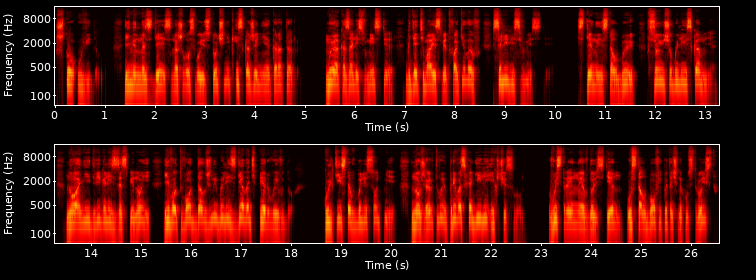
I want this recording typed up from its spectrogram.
что увидел. Именно здесь нашло свой источник искажения Каратары. Мы оказались вместе, где тьма и свет факелов слились вместе. Стены и столбы все еще были из камня, но они двигались за спиной и вот-вот должны были сделать первый вдох. Культистов были сотни, но жертвы превосходили их числом. Выстроенные вдоль стен, у столбов и пыточных устройств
